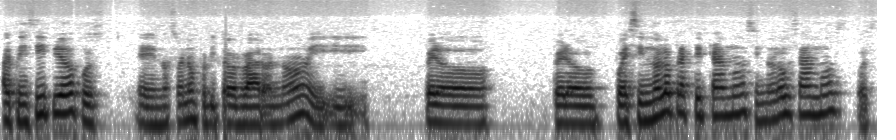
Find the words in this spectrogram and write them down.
al principio, pues nos suena un poquito raro, ¿no? Y, pero, pero, pues si no lo practicamos, si no lo usamos, pues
